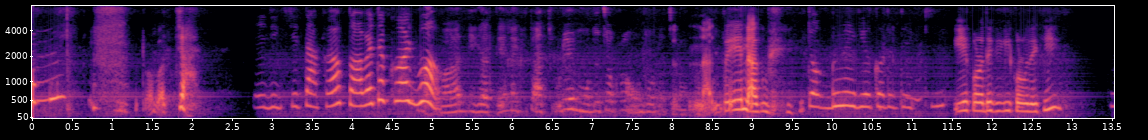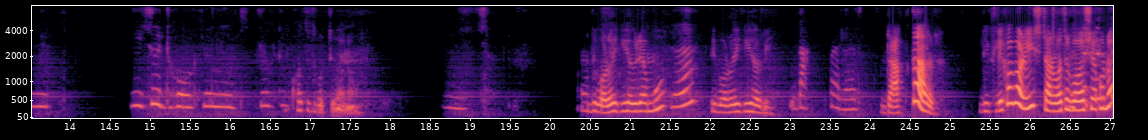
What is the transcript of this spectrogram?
আম্মু? বাচ্চা এদিকে তাকাও তবে তো করব বাবা দীঘাতে নাকি কাচুরে মধুচক্র ধরেছে লাগবে লাগবে চোখগুলো ইয়ে করে দেখি ইয়ে করো দেখি কি করব দেখি? কিছু ঢোকে নি কত করছ কেন? আমাদের বড় হয়ে কি হবি রে আম্মু? হ্যাঁ? তুই বড় হয়ে কি হবি? ডাক্তার। ডাক্তার? লিখ লেখা পারিস? চার বছর বয়স এখনও?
